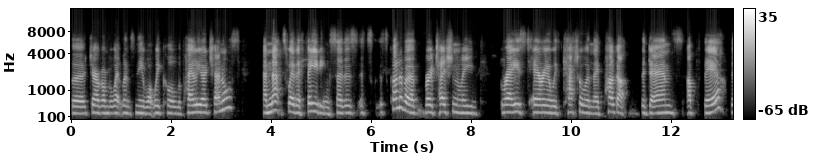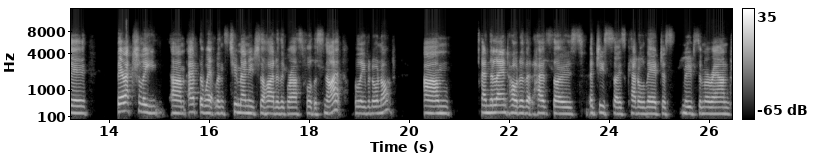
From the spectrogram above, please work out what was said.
the Jerrabomberra wetlands near what we call the paleo channels. And that's where they're feeding. So there's it's it's kind of a rotationally grazed area with cattle and they pug up the dams up there. They're they're actually um, at the wetlands to manage the height of the grass for the snipe, believe it or not. Um, and the landholder that has those adjusts those cattle there just moves them around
